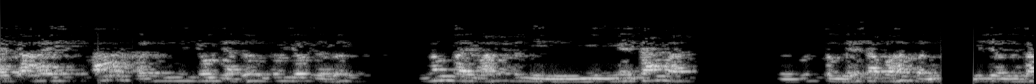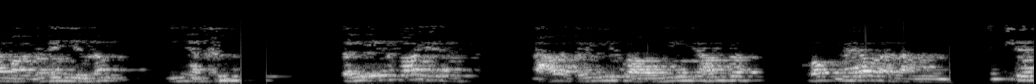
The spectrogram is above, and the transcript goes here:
bài trai cho tá bệnh vô nhà thương tôi vô nhà thương. Nắm tay bạn tôi nhìn nhìn nghe sáng mà rồi từng để sao có hết bệnh. Bây giờ người ta mời tôi đi nhiều lắm. Đi nhà thương. Tự nhiên nó có gì đạo là tự nhiên vào nhưng chứ không có bóp méo là làm xem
